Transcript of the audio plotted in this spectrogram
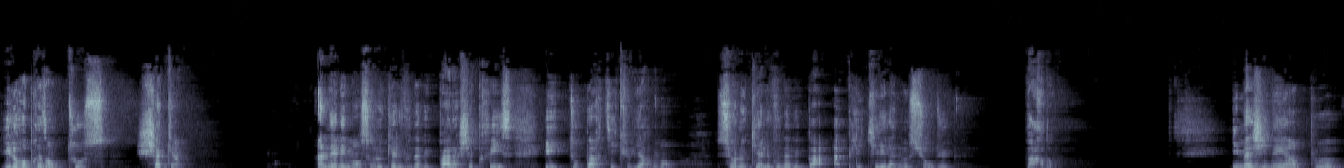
ils représentent tous chacun, un élément sur lequel vous n'avez pas lâché prise et tout particulièrement sur lequel vous n'avez pas appliqué la notion du pardon. Imaginez un peu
